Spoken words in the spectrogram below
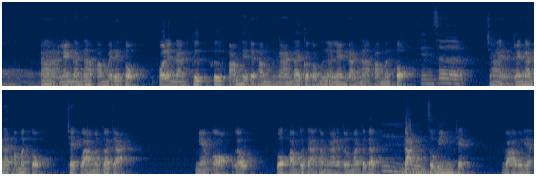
อ๋ออ่า แรงดันหน้าปั๊มไม่ได้ตก พอแรงดันคือคือปั๊มเนี่ยจะทำงานได้ก็ต่อเมื่อแรงดันหน้าปั๊มมันตก เซนเซอร์ ใช่ แรงดันหน้าปั๊มมันตก เช็ควาล์วมันก็จะแง้มออกแล้วตัวปั๊มก็จะทำงานอัตโนมัติก็จะอืมดันสวิงเช็ควาล์วตัวเนี้ย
